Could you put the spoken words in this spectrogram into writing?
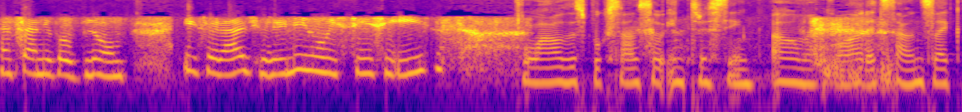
and Sunnyvale Bloom? Is Raj really who he says he is? Wow, this book sounds so interesting. Oh my god, it sounds like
